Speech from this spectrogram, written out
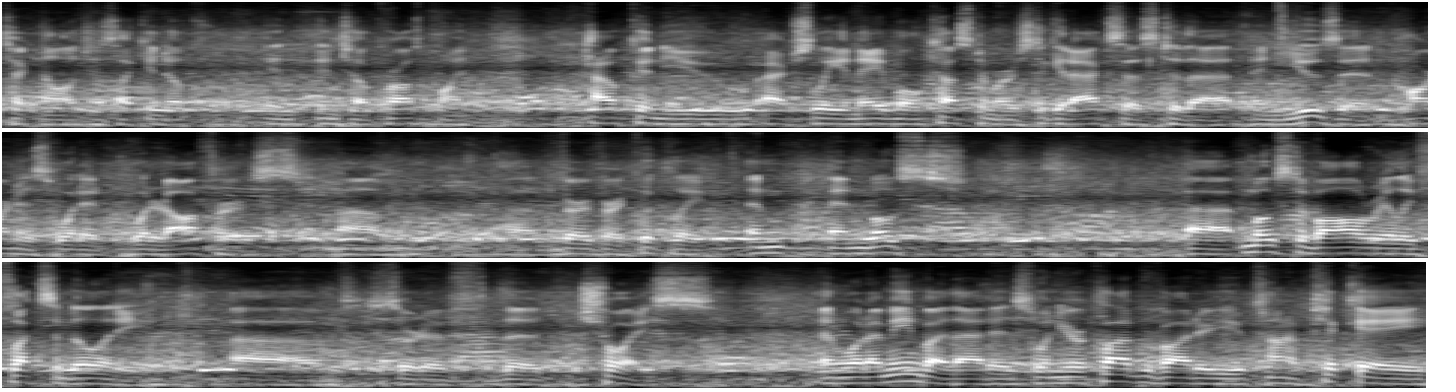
technologies like Intel, Intel XPoint, how can you actually enable customers to get access to that and use it and harness what it what it offers um, uh, very very quickly? And and most uh, most of all, really flexibility, uh, sort of the choice. And what I mean by that is when you're a cloud provider, you kind of pick a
